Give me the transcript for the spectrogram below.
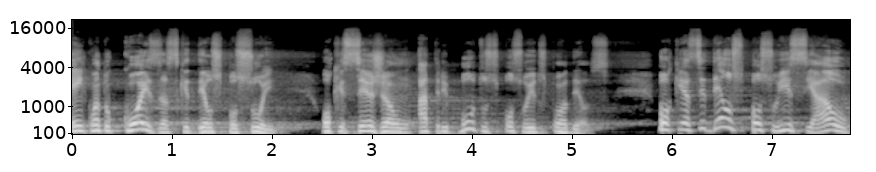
enquanto coisas que Deus possui, ou que sejam atributos possuídos por Deus? Porque se Deus possuísse algo,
